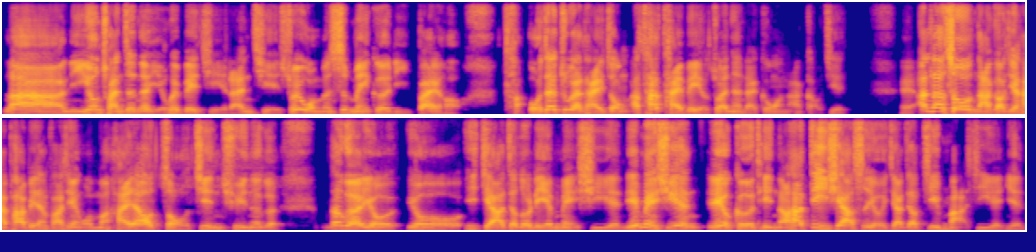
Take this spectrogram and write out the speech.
那你用传真的也会被解拦截，所以我们是每个礼拜哈、他我在住在台中啊，他台北有专人来跟我拿稿件，哎啊那时候拿稿件还怕别人发现，我们还要走进去那个那个有有一家叫做联美戏院，联美戏院也有歌厅，然后它地下室有一家叫金马戏院演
